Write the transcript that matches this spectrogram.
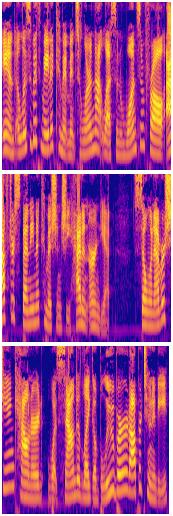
And Elizabeth made a commitment to learn that lesson once and for all after spending a commission she hadn't earned yet. So whenever she encountered what sounded like a bluebird opportunity,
